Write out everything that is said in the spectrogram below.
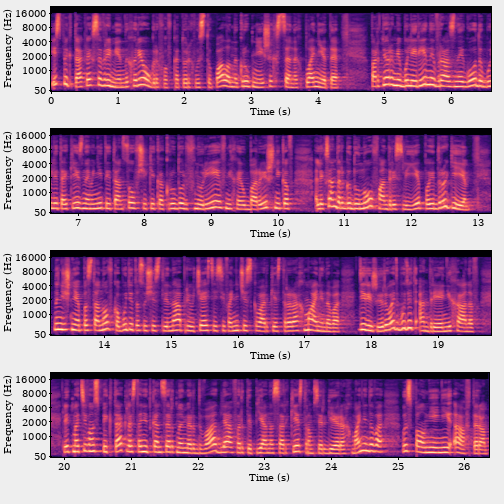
и спектаклях современных хореографов хореографов, которых выступала на крупнейших сценах планеты. Партнерами балерины в разные годы были такие знаменитые танцовщики, как Рудольф Нуреев, Михаил Барышников, Александр Годунов, Андрей Слиепа и другие. Нынешняя постановка будет осуществлена при участии симфонического оркестра Рахманинова. Дирижировать будет Андрей Аниханов. Литмотивом спектакля станет концерт номер два для фортепиано с оркестром Сергея Рахманинова в исполнении автора.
